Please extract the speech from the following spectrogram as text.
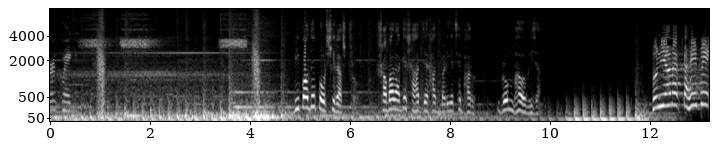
earthquake. বিপদে পড়শি রাষ্ট্র সবার আগে সাহায্যের হাত বাড়িয়েছে ভারত ব্রহ্মা অভিযান दुनिया में कहीं भी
